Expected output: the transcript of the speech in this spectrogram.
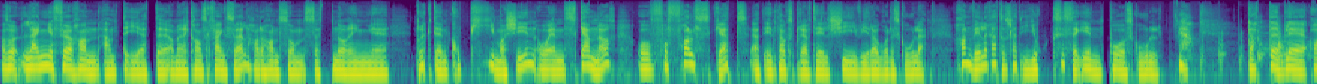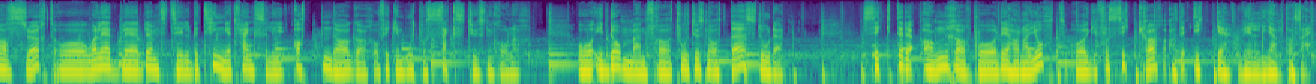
Altså, Lenge før han endte i et eh, amerikansk fengsel, hadde han som 17-åring eh, brukt en kopimaskin og en skanner og forfalsket et inntaksbrev til Ski videregående skole. Han ville rett og slett jukse seg inn på skolen. Ja. Dette ble avslørt, og Waled ble dømt til betinget fengsel i 18 dager og fikk en bot på 6000 kroner. Og i dommen fra 2008 sto det Siktede angrer på det han har gjort, og forsikrer at det ikke vil gjenta seg.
